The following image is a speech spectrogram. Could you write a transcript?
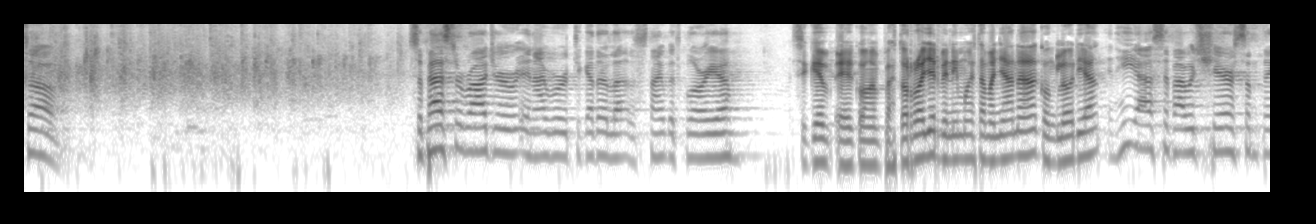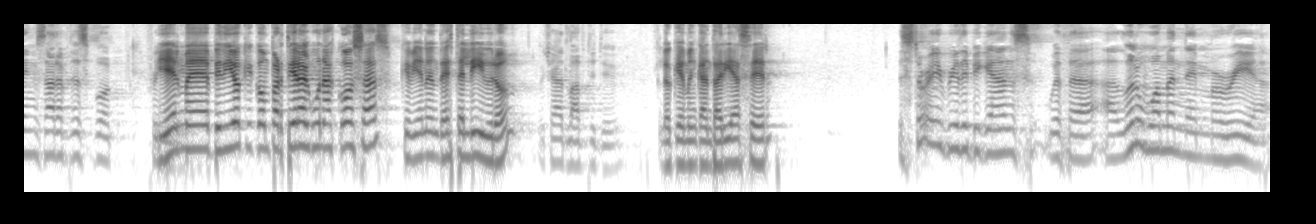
So, so Pastor Roger and I were together last night with Gloria, Así que eh, con el pastor Roger venimos esta mañana con Gloria and he asked if I would share some things out of this book for y you, él me pidió que compartiera algunas cosas que vienen de este libro, which I'd love to do. lo que me encantaría hacer. The story really begins with a, a little woman named Maria.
